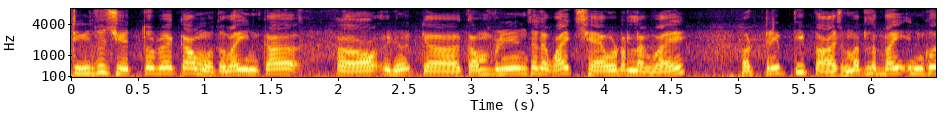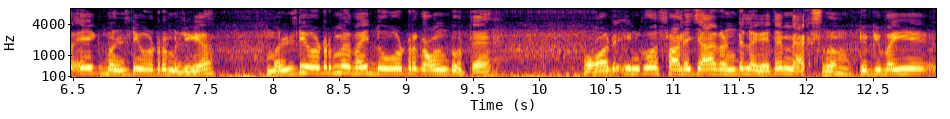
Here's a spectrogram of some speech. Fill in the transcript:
तीन सौ छिहत्तर रुपये काम होता भाई, इनका कंपनी ने इनसे लगवाए छः ऑर्डर लगवाए और ट्रिप थी पाँच। मतलब भाई, इनको एक मल्टी ऑर्डर मिल गया। मल्टी ऑर्डर में भाई दो ऑर्डर काउंट होते हैं और इनको साढ़े चार घंटे लगे थे मैक्सिमम क्योंकि भाई ये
